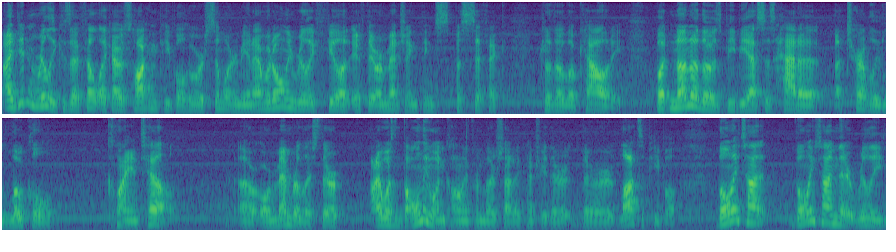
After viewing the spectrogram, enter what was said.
I didn't really because I felt like I was talking to people who were similar to me, and I would only really feel it if they were mentioning things specific to their locality. But none of those BBSs had a, a terribly local clientele uh, or member list. There, I wasn't the only one calling from the other side of the country. There, there are lots of people. The only time, the only time that it really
